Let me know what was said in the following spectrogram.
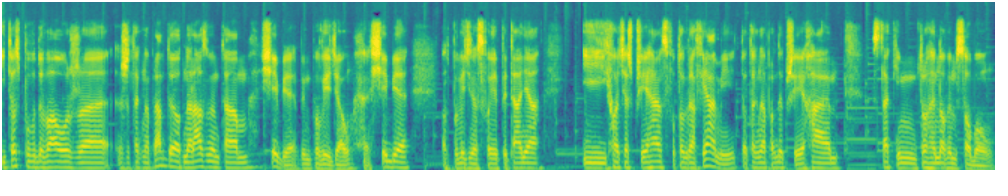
I to spowodowało, że, że tak naprawdę odnalazłem tam siebie, bym powiedział, siebie, odpowiedzi na swoje pytania i chociaż przyjechałem z fotografiami, to tak naprawdę przyjechałem z takim trochę nowym sobą.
